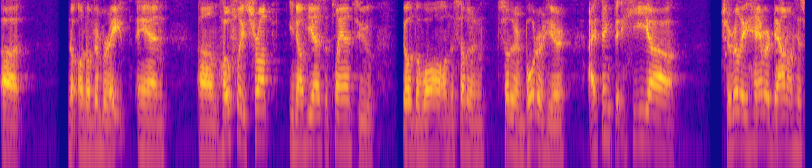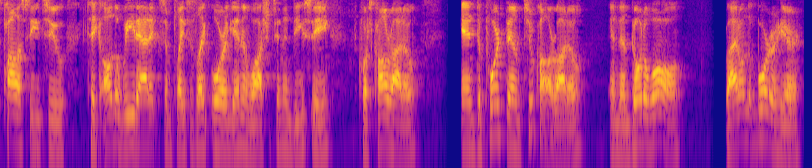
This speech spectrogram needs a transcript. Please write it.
uh, on November 8th, and um, hopefully Trump, you know, he has the plan to build the wall on the southern southern border here. I think that he uh, should really hammer down on his policy to take all the weed addicts in places like Oregon and Washington and D.C., of course Colorado, and deport them to Colorado, and then build a wall right on the border here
